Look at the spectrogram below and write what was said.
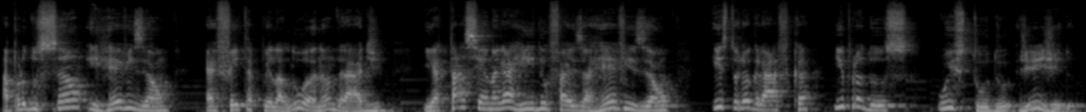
a produção e revisão é feita pela Luana Andrade e a Tassiana Garrido faz a revisão historiográfica e produz o estudo dirigido.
